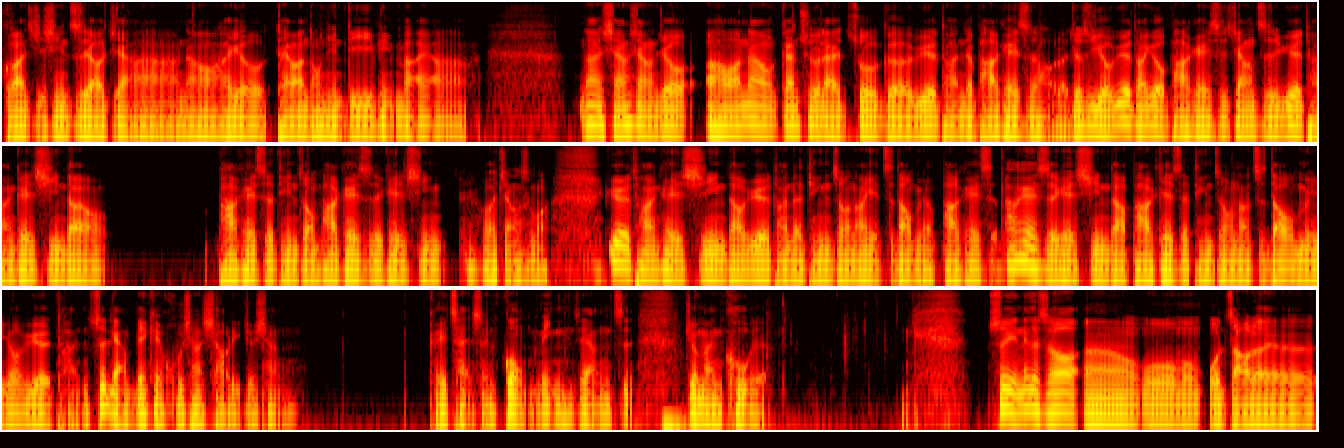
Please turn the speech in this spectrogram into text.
瓜吉新治疗家啊，然后还有台湾通勤第一品牌啊。那想想就啊，好啊，那干脆来做个乐团的 podcast 好了，就是有乐团又有 podcast，这样子乐团可以吸引到。Podcast 的听众，Podcast 可以吸引我要讲什么？乐团可以吸引到乐团的听众，然后也知道我们有 Podcast，Podcast 也可以吸引到 Podcast 的听众，然后知道我们有乐团，这两边可以互相效力，就像可以产生共鸣，这样子就蛮酷的。所以那个时候，嗯，我我我找了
